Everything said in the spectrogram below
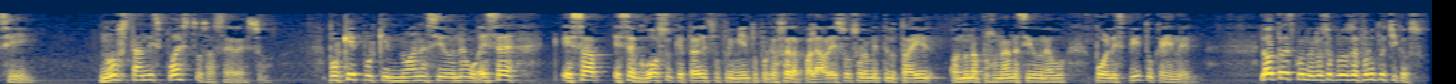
Sí. No están dispuestos a hacer eso. ¿Por qué? Porque no ha nacido de nuevo. Esa, esa, ese gozo que trae el sufrimiento por causa de la palabra, eso solamente lo trae cuando una persona ha nacido de nuevo por el Espíritu que hay en él. La otra es cuando no se produce fruto, chicos.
